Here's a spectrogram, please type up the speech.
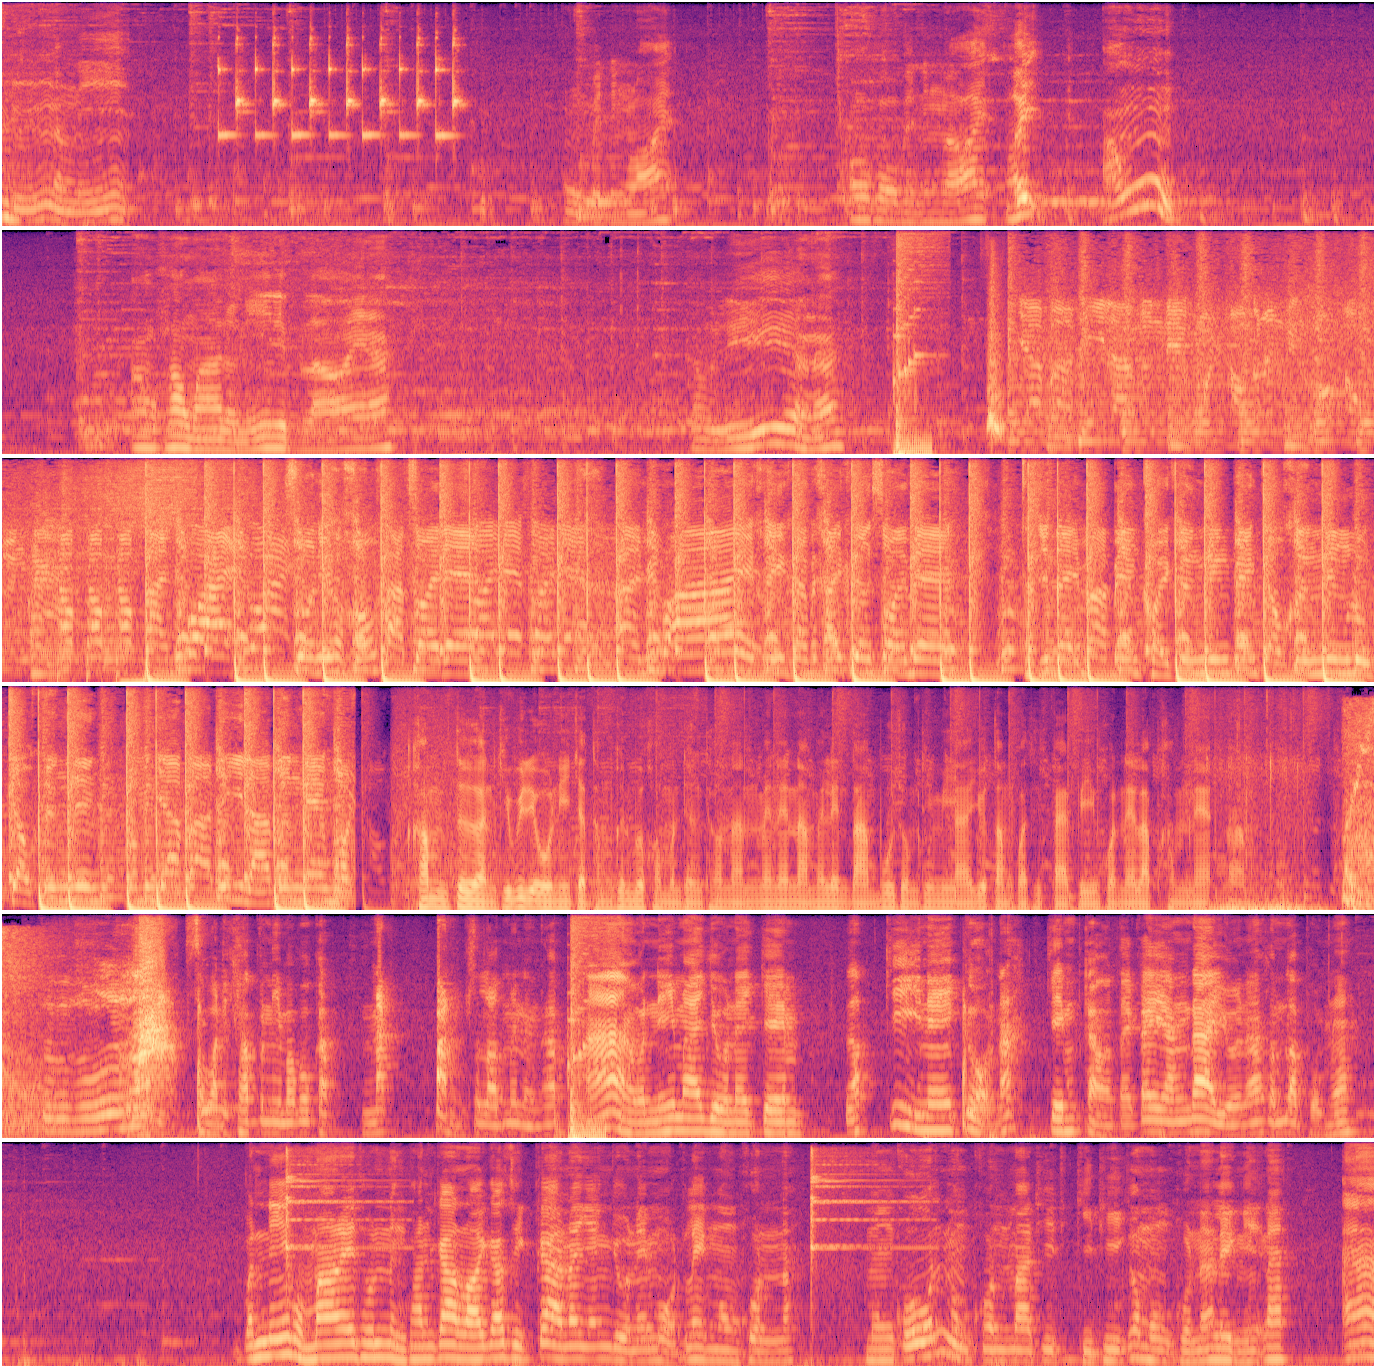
อื้อหืออย่างนี้โอ้เป็นหนึ่งร้อยโอ้โหเป็นหนึ่งร้อยเฮ้ย เอาเอาเข้ามาเดี๋ยวนี้เรียบร้อยนะเอาเรื่องนะ คำเตือนคลิปวิดีโอนี้จะทำขึ้นเพื่อความบันเทิงเท่านั้น ไม่แนะนำให้เล่นตามผู้ชมที่มีอายุต่ำกว่า 18 ปีควรได้รับคำแนะนำสวัสดีครับ วันนี้มาพบกับนักปั่นสล็อตมือหนึ่งครับ อ่า วันนี้มาอยู่ในเกมลัคกี้เนโกะนะ เกมเก่าแต่ก็ยังได้อยู่นะสำหรับผมนะ วันนี้ผมมาในทุน 1,999 นะ ยังอยู่ในโหมดเลขมงคลนะ มงคลมงคลมาทีกี่ทีก็มงคลนะเลขนี้นะ อ่า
